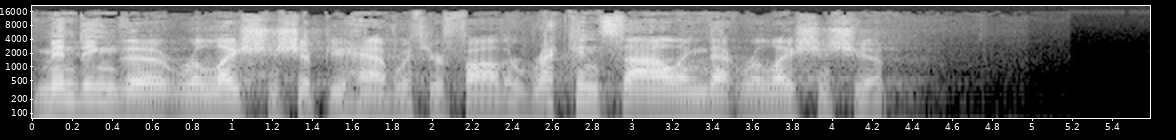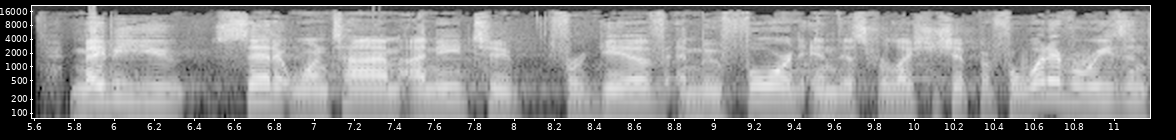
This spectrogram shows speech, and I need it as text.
mending the relationship you have with your father, reconciling that relationship. Maybe you said at one time, I need to forgive and move forward in this relationship, but for whatever reason,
